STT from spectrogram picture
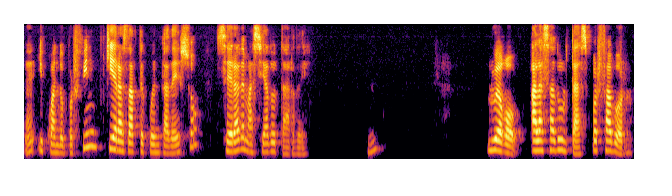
¿eh? Y cuando por fin quieras darte cuenta de eso, será demasiado tarde. Luego, a las adultas, por favor,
